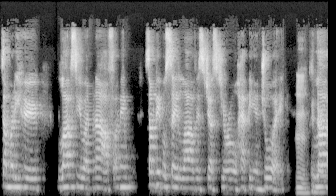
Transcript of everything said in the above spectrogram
somebody who loves you enough. I mean, some people see love as just you're all happy and joy. Mm. And love, no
